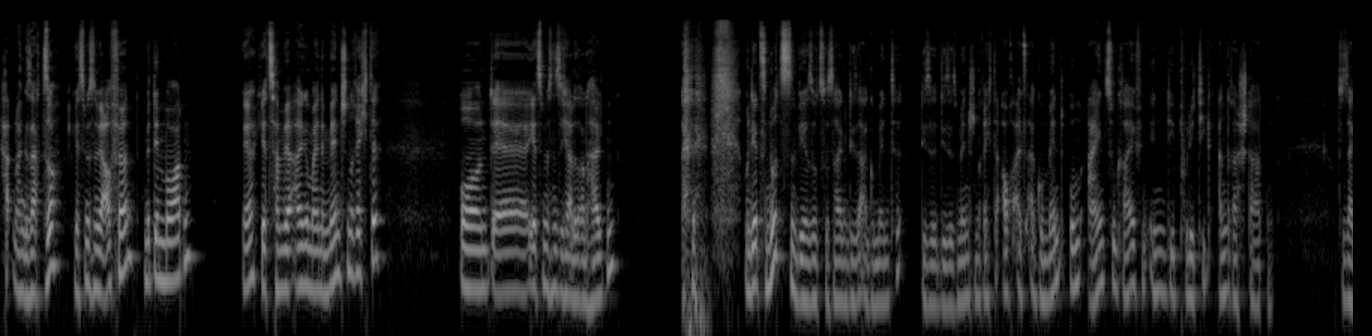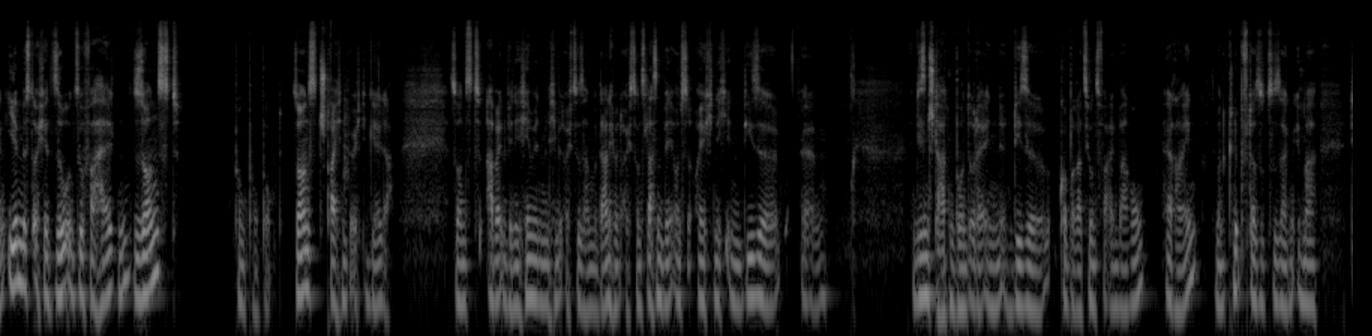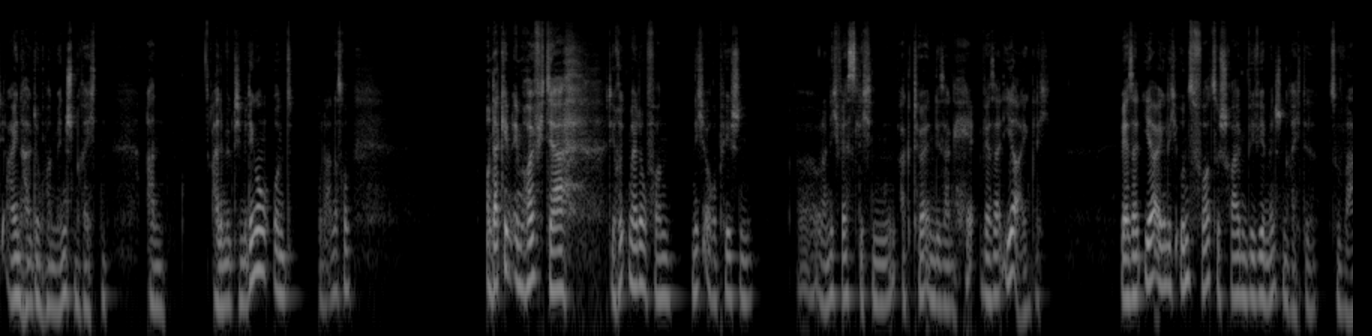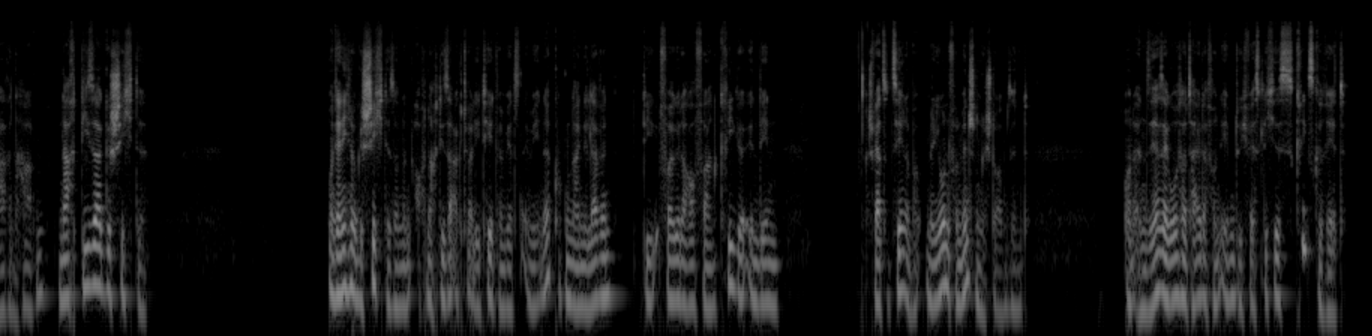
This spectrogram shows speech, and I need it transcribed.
hat man gesagt, so, jetzt müssen wir aufhören mit dem Morden. Ja, jetzt haben wir allgemeine Menschenrechte und äh, jetzt müssen sich alle dran halten. und jetzt nutzen wir sozusagen diese Argumente, diese, dieses Menschenrechte auch als Argument, um einzugreifen in die Politik anderer Staaten. Und zu sagen, ihr müsst euch jetzt so und so verhalten, sonst, Punkt, Punkt, Punkt, sonst streichen wir euch die Gelder. Sonst arbeiten wir nicht hier nicht mit euch zusammen und da nicht mit euch, sonst lassen wir uns euch nicht in diese ähm, in diesen Staatenbund oder in, in diese Kooperationsvereinbarung herein. Also man knüpft da sozusagen immer die Einhaltung von Menschenrechten an alle möglichen Bedingungen und oder andersrum. Und da gibt eben häufig der, die Rückmeldung von nicht-europäischen äh, oder nicht-westlichen AkteurInnen, die sagen, hey, wer seid ihr eigentlich? Wer seid ihr eigentlich, uns vorzuschreiben, wie wir Menschenrechte zu wahren haben, nach dieser Geschichte? Und ja nicht nur Geschichte, sondern auch nach dieser Aktualität. Wenn wir jetzt irgendwie ne, gucken, 9-11, die Folge darauf waren Kriege, in denen, schwer zu zählen, aber Millionen von Menschen gestorben sind. Und ein sehr, sehr großer Teil davon eben durch westliches Kriegsgerät.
